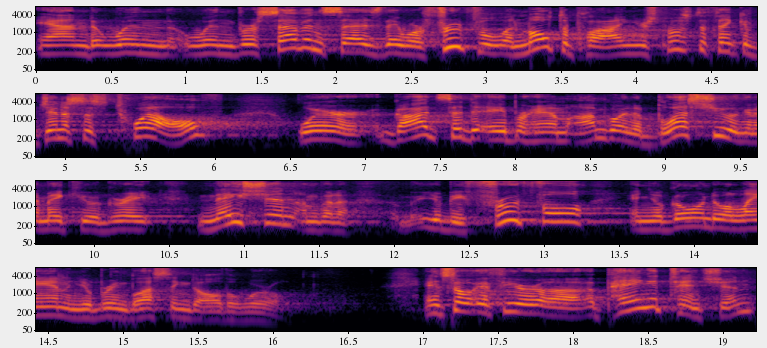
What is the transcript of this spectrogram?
And when, when verse 7 says they were fruitful and multiplying, you're supposed to think of Genesis 12, where God said to Abraham, I'm going to bless you, I'm going to make you a great nation, I'm going to, you'll be fruitful, and you'll go into a land and you'll bring blessing to all the world. And so, if you're uh, paying attention,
